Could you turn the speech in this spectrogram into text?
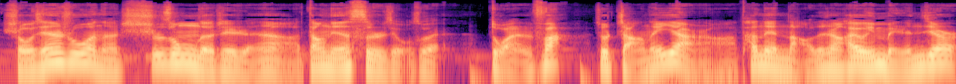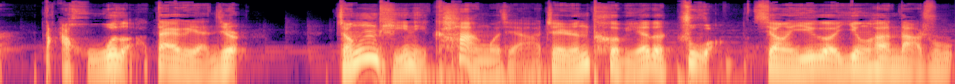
首先说呢，失踪的这人啊，当年四十九岁，短发，就长那样啊，他那脑袋上还有一美人尖大胡子，戴个眼镜整体你看过去啊，这人特别的壮，像一个硬汉大叔。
